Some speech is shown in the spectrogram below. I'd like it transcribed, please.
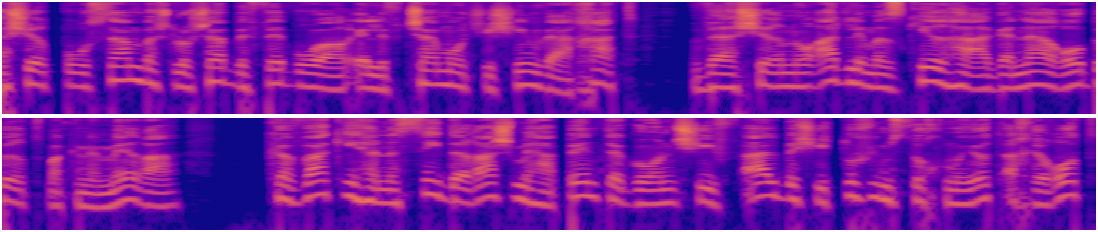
אשר פורסם ב-3 בפברואר 1961, ואשר נועד למזכיר ההגנה רוברט מקנמרה, קבע כי הנשיא דרש מהפנטגון שיפעל בשיתוף עם סוכנויות אחרות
